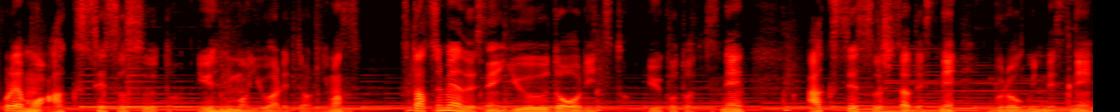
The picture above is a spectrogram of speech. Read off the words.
これはもうアクセス数というふうにも言われております。2つ目はですね、誘導率ということですね。アクセスしたですね、ブログにですね、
